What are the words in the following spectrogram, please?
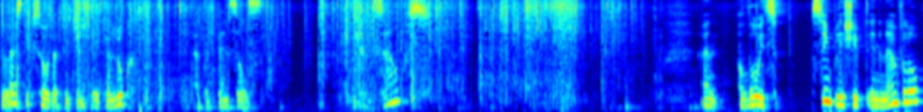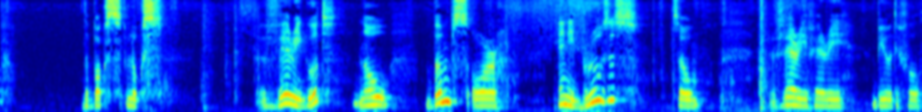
plastic so that we can take a look at the pencils themselves. And although it's simply shipped in an envelope, the box looks very good. No bumps or any bruises. So very very beautiful.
